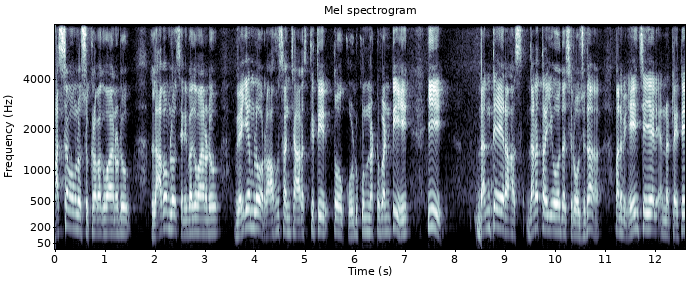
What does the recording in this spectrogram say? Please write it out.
అష్టమంలో శుక్ర భగవానుడు లాభంలో శని భగవానుడు వ్యయంలో రాహు సంచార స్థితితో కూడుకున్నటువంటి ఈ దంతేరాస్ ధనత్రయోదశి రోజున మనం ఏం చేయాలి అన్నట్లయితే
